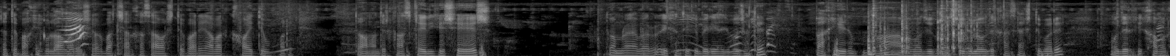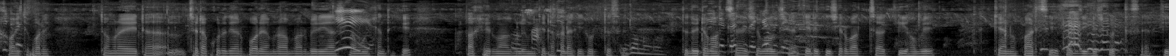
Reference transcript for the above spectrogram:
যাতে পাখিগুলো আবার এসে ওর বাচ্চার কাছে আসতে পারে, আবার খাওয়াইতেও পারে। তো আমাদের কাজটা এদিকে শেষ। তো আমরা আবার এখান থেকে বেরিয়ে আসব যাতে পাখির মা, বাবা যেগুলো আছে সেগুলো ওদের কাছে আসতে পারে, ওদেরকে খাবার খাওয়াইতে পারে। তো আমরা এটা সেট করে দেওয়ার পরে আমরা আবার বেরিয়ে আসলাম ওইখান থেকে। পাখির মাগুলো এমনিতে ডাকাডাকি করতেছে। তো দুইটা বাচ্চা এসে বলছে আর কি এটা কিসের বাচ্চা? কি হবে? কেন পারছি? সব জিজ্ঞেস করতেছে আর কি।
